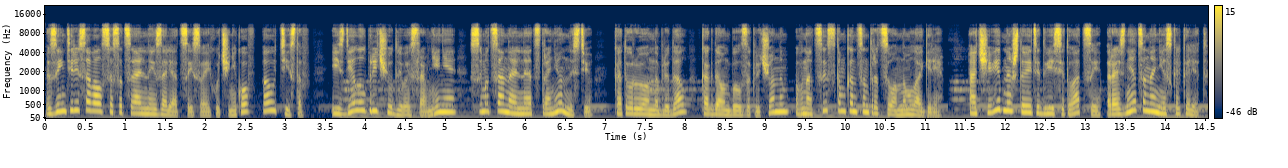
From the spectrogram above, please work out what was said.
заинтересовался социальной изоляцией своих учеников-аутистов и сделал причудливое сравнение с эмоциональной отстраненностью, которую он наблюдал, когда он был заключенным в нацистском концентрационном лагере. Очевидно, что эти две ситуации разнятся на несколько лет.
